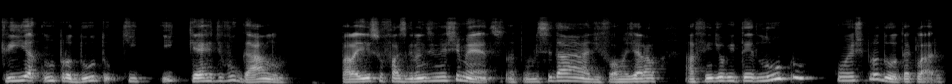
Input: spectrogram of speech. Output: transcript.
cria um produto que, e quer divulgá-lo. Para isso, faz grandes investimentos na publicidade, de forma geral, a fim de obter lucro com este produto, é claro.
